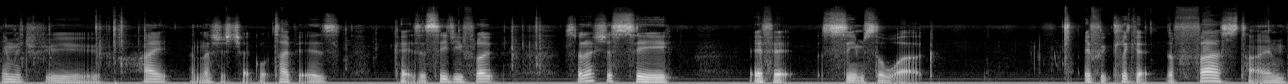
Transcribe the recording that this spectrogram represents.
Image view height and let's just check what type it is. Okay it's a CG float. So let's just see if it seems to work. If we click it the first time,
